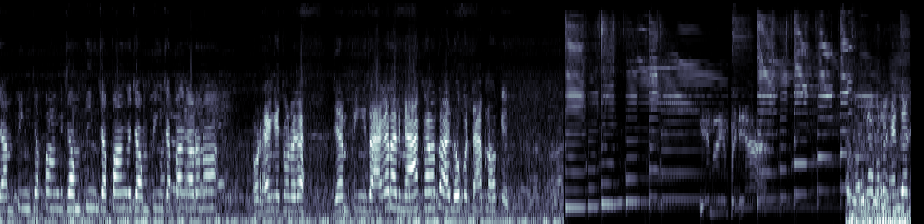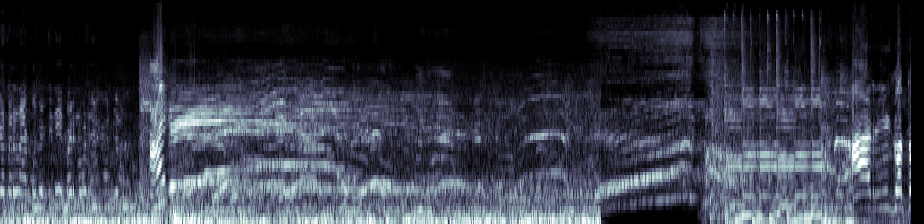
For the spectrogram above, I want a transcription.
ಜಂಪಿಂಗ್ ಜಪಾಂಗ್ ಜಂಪಿಂಗ್ ಜಪಾಂಗ್ ಜಂಪಿಂಗ್ ಜಪಾಂಗ್ ಆಡೋಣ ನೋಡ್ರಿ ಹೆಂಗೈತೆ ನೋಡ್ರಿ ಜಂಪಿಂಗ್ ಇದು ಆಗ ಅಲ್ಲಿ ಮ್ಯಾಕ್ ಕಾಣತ್ತ ಅಲ್ಲಿ ಹೋಗೋ ಟ್ಯಾಪ್ನ ಹೋಗಿ ಆಡ್ರಿ ಈಗ ಗೊತ್ತ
